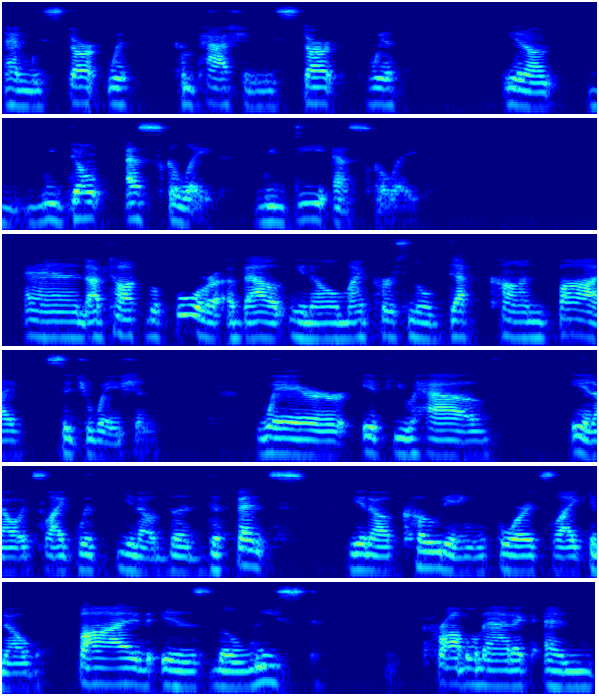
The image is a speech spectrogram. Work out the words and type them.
And we start with compassion. We start with, you know, we don't escalate, we de escalate. And I've talked before about, you know, my personal DEF CON 5 situation where if you have, you know, it's like with, you know, the defense, you know, coding for it's like, you know, five is the least problematic and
